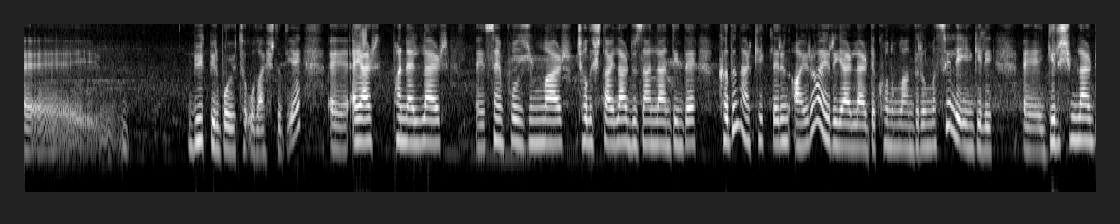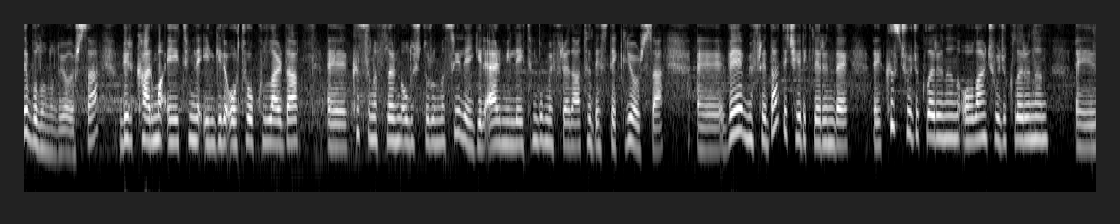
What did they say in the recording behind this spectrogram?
e, büyük bir boyuta ulaştı diye. Ee, Eğer paneller, e, sempozyumlar, çalıştaylar düzenlendiğinde kadın erkeklerin ayrı ayrı yerlerde konumlandırılması ile ilgili e, girişimlerde bulunuluyorsa, bir karma eğitimle ilgili ortaokullarda e, kız sınıflarının oluşturulması ile ilgili eğer Milli Eğitim bu müfredatı destekliyorsa e, ve müfredat içeriklerinde e, kız çocuklarının, oğlan çocuklarının e,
